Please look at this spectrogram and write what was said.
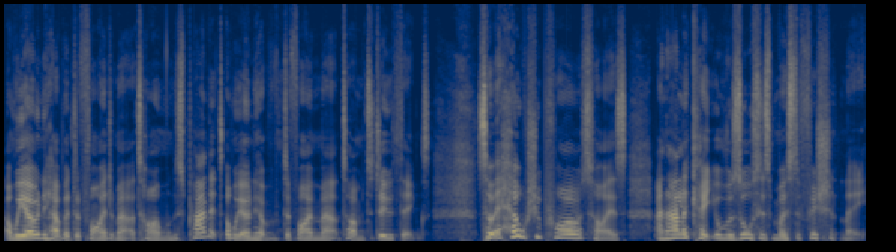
And we only have a defined amount of time on this planet, and we only have a defined amount of time to do things. So it helps you prioritize and allocate your resources most efficiently,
